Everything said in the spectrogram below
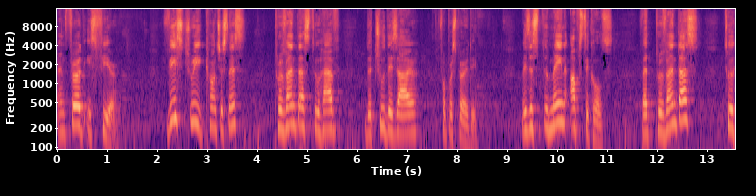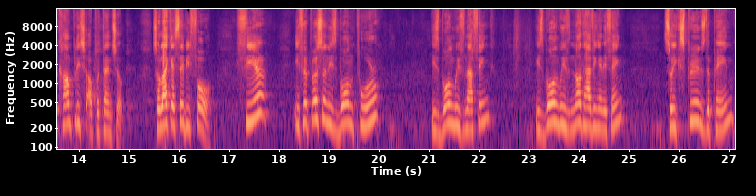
and third is fear. These three consciousness prevent us to have the true desire for prosperity. These are the main obstacles that prevent us to accomplish our potential. So, like I said before, fear, if a person is born poor, is born with nothing, is born with not having anything, so he experienced the pain.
